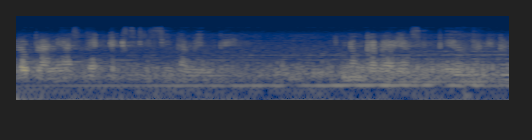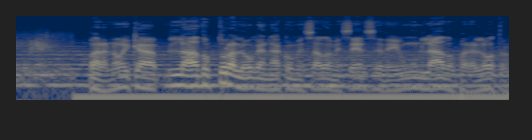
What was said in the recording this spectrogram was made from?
Lo planeaste exquisitamente. Nunca me había sentido tan enamorado. Paranoica, la doctora Logan ha comenzado a mecerse de un lado para el otro.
